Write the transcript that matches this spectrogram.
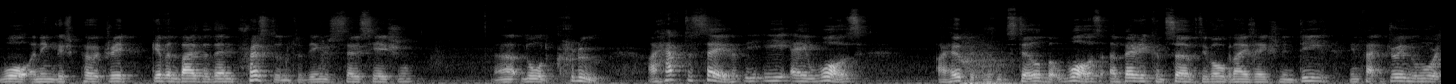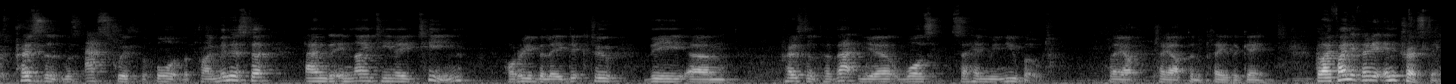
War and English Poetry, given by the then president of the English Association, uh, Lord Crewe. I have to say that the EA was, I hope it isn't still, but was a very conservative organisation indeed. In fact, during the war, its president was Asquith before the Prime Minister, and in 1918, horribile dictu, the um, president for that year was Sir Henry Newbolt play up, play up, and play the game. But I find it very interesting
